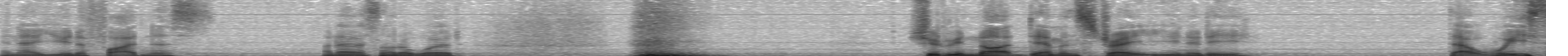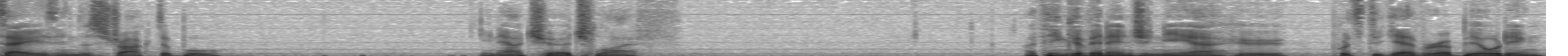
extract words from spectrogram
and our unifiedness? I know that's not a word. should we not demonstrate unity that we say is indestructible in our church life? I think of an engineer who puts together a building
